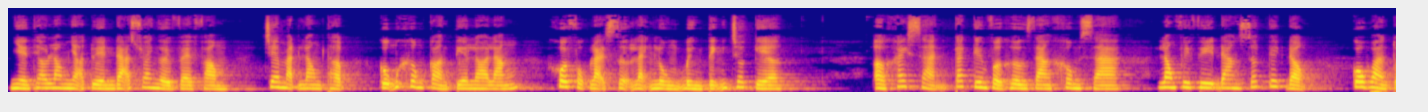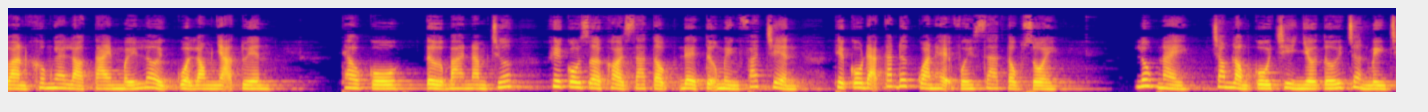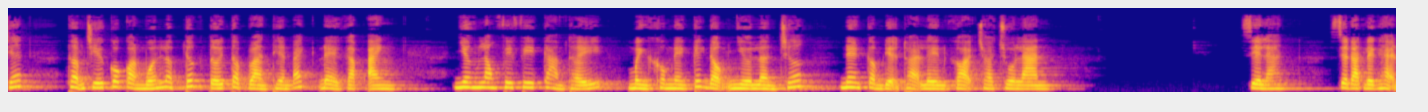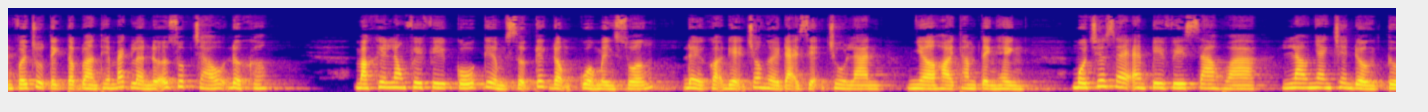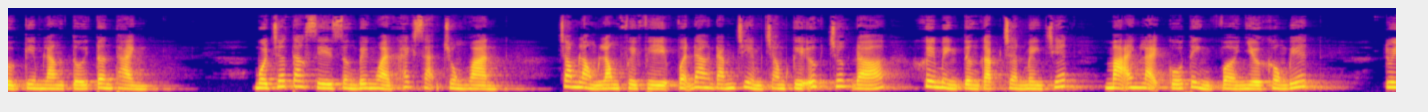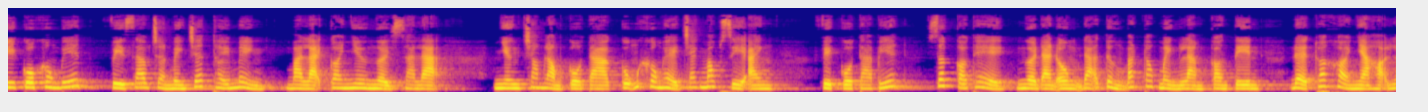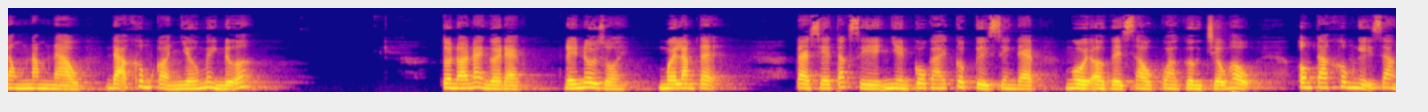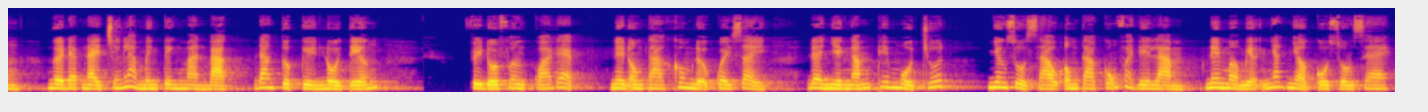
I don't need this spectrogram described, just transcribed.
Nhìn theo Long Nhã Tuyền đã xoay người về phòng, trên mặt Long Thập cũng không còn tia lo lắng, khôi phục lại sự lạnh lùng bình tĩnh trước kia. Ở khách sạn cách kim vực Hương Giang không xa, Long Phi Phi đang rất kích động. Cô hoàn toàn không nghe lọt tai mấy lời của Long Nhã tuyền Theo cô, từ 3 năm trước, khi cô rời khỏi gia tộc để tự mình phát triển, thì cô đã cắt đứt quan hệ với gia tộc rồi. Lúc này, trong lòng cô chỉ nhớ tới Trần Minh Chết, thậm chí cô còn muốn lập tức tới tập đoàn Thiên Bách để gặp anh. Nhưng Long Phi Phi cảm thấy mình không nên kích động như lần trước, nên cầm điện thoại lên gọi cho Chu Lan. Diệp Lan, Diệp đặt lịch hẹn với chủ tịch tập đoàn Thiên Bách lần nữa giúp cháu được không? Mà khi Long Phi Phi cố kiểm sự kích động của mình xuống để gọi điện cho người đại diện Chu Lan nhờ hỏi thăm tình hình, một chiếc xe MPV xa hoa lao nhanh trên đường từ Kim Lăng tới Tân Thành. Một chiếc taxi dừng bên ngoài khách sạn Trung Hoàn. Trong lòng Long Phi Phi vẫn đang đắm chìm trong ký ức trước đó khi mình từng gặp Trần Minh Chết mà anh lại cố tình vờ như không biết. Tuy cô không biết vì sao Trần Minh Chết thấy mình mà lại coi như người xa lạ, nhưng trong lòng cô ta cũng không hề trách móc gì anh, vì cô ta biết rất có thể người đàn ông đã từng bắt cóc mình làm con tin để thoát khỏi nhà họ Long năm nào đã không còn nhớ mình nữa. Tôi nói này người đẹp, đến nơi rồi, 15 tệ. Tài xế taxi nhìn cô gái cực kỳ xinh đẹp ngồi ở ghế sau qua gương chiếu hậu. Ông ta không nghĩ rằng người đẹp này chính là minh tinh màn bạc đang cực kỳ nổi tiếng. Vì đối phương quá đẹp nên ông ta không nỡ quấy rầy để nhìn ngắm thêm một chút nhưng dù sao ông ta cũng phải đi làm nên mở miệng nhắc nhở cô xuống xe.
